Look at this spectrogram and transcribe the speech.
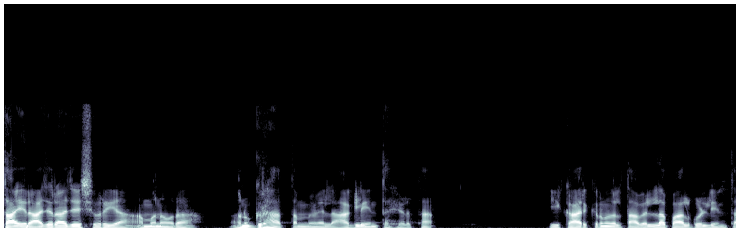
ತಾಯಿ ರಾಜರಾಜೇಶ್ವರಿಯ ಅಮ್ಮನವರ ಅನುಗ್ರಹ ತಮ್ಮ ಮೇಲೆ ಆಗಲಿ ಅಂತ ಹೇಳ್ತಾ ಈ ಕಾರ್ಯಕ್ರಮದಲ್ಲಿ ತಾವೆಲ್ಲ ಪಾಲ್ಗೊಳ್ಳಿ ಅಂತ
